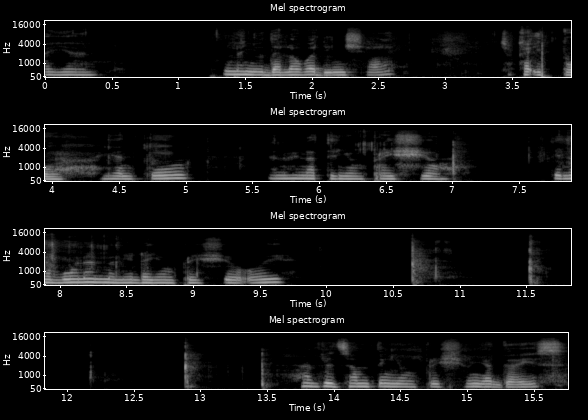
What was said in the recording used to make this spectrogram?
Ayan. Tingnan nyo, dalawa din siya. Tsaka ito. Ayan, King. Ano natin yung presyo. Tinabunan man nila yung presyo, oy. 100 something yung presyo niya, guys.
